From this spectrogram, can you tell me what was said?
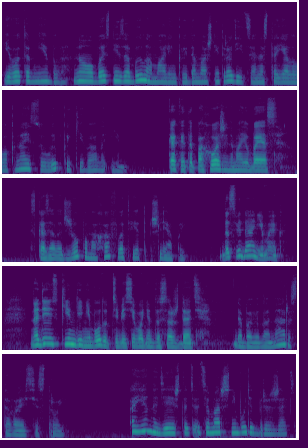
Его там не было, но Бесс не забыла о маленькой домашней традиции. Она стояла у окна и с улыбкой кивала им. «Как это похоже на мою Бесс!» — сказала Джо, помахав в ответ шляпой. «До свидания, Мэг. Надеюсь, Кинги не будут тебе сегодня досаждать», — добавила она, расставаясь с сестрой. «А я надеюсь, что тетя Марш не будет брюзжать.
